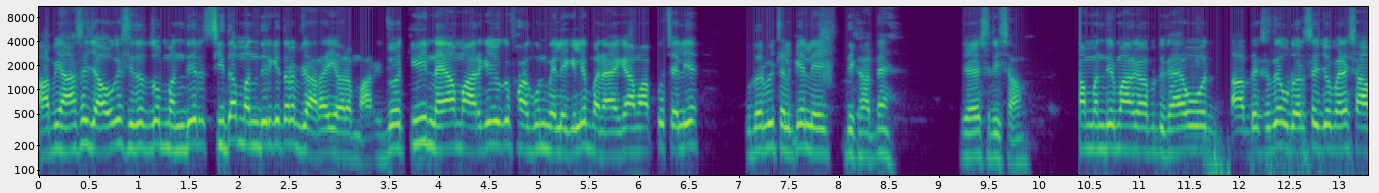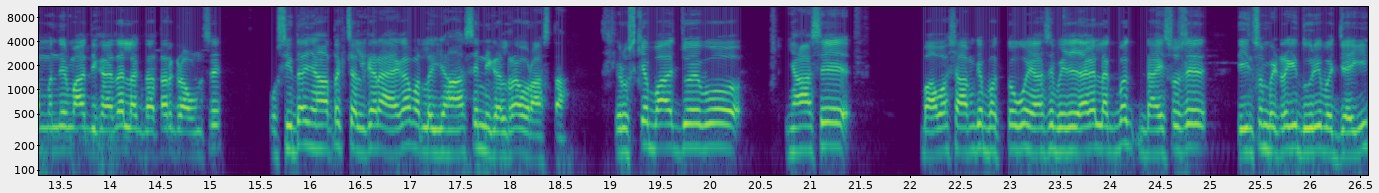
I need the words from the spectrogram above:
आप यहाँ से जाओगे, सीधा तो मंदिर, सीधा मंदिर की तरफ़ जा रहा है ये वाला मार्ग, जो कि नया मार्ग है, जो कि फागुन मेले के लिए बनाया गया। हम आपको चलिए, उधर भी चल के ले दिखाते हैं। जय श्री श्याम। श्याम मंदिर मार्ग आपको दिखाया, वो आप देख सकते हैं, उधर से जो मैंने श्याम मंदिर मार्ग दिखाया था, लगदातार ग्राउंड से, वो सीधा यहाँ तक चल कर आएगा मतलब यहाँ से निकल रहा है वो रास्ता। फिर उसके बाद जो है वो यहाँ से बाबा शाम के भक्तों को यहाँ से भेजा जाएगा, लगभग 250 से 300 मीटर की दूरी बच जाएगी।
